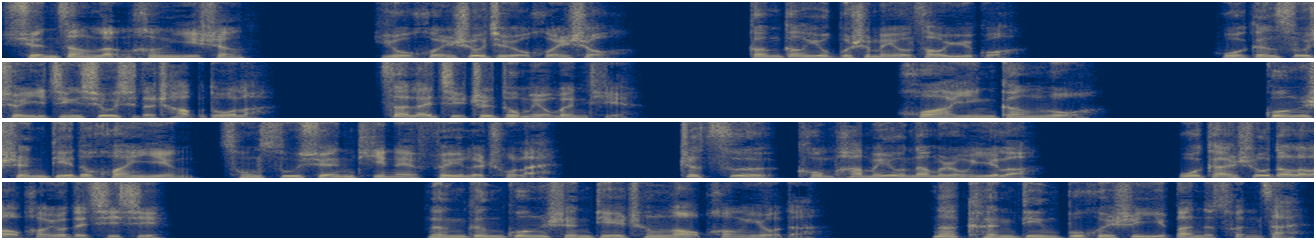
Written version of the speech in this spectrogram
玄奘冷哼一声：“有魂兽就有魂兽，刚刚又不是没有遭遇过。”我跟苏璇已经休息的差不多了，再来几只都没有问题。话音刚落，光神蝶的幻影从苏璇体内飞了出来。这次恐怕没有那么容易了，我感受到了老朋友的气息。能跟光神蝶称老朋友的，那肯定不会是一般的存在。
